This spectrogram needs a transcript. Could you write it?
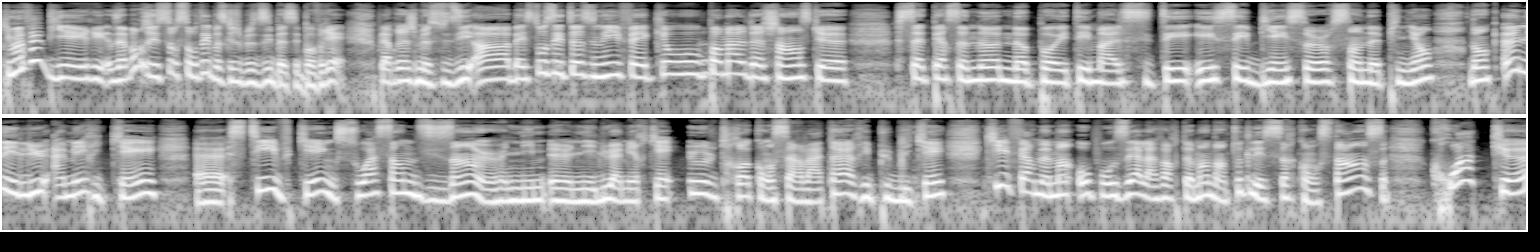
qui m'a fait bien rire. D'abord, j'ai sursauté parce que je me suis dit, ben c'est pas vrai. Puis après, je me suis dit, ah, ben c'est aux États-Unis, fait qu'il y a pas mal de chances que cette personne-là n'a pas été mal citée et c'est bien sûr son opinion. Donc, un élu américain, euh, Steve King, 70 ans, un un élu américain ultra-conservateur, républicain, qui est fermement opposé à l'avortement dans toutes les circonstances, croit que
